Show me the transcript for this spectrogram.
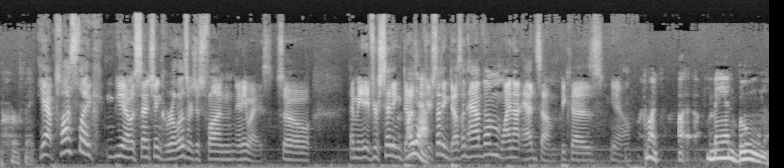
perfect. Yeah, plus like you know, sentient gorillas are just fun anyways. So, I mean, if your setting does, Oh, yeah. if your setting doesn't have them, why not add some? Because you know, Come on, uh, Man Boone,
